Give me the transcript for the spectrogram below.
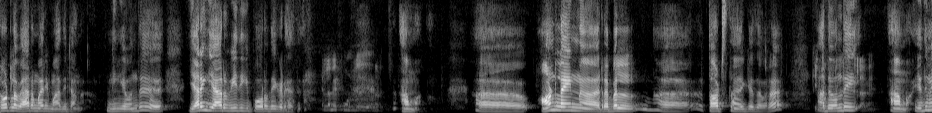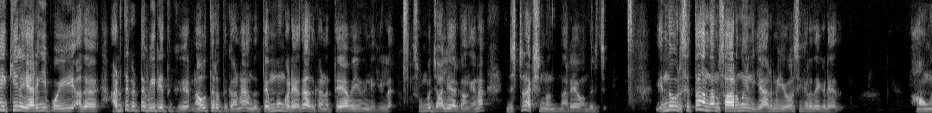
டோட்டலாக வேறு மாதிரி மாற்றிட்டாங்க நீங்கள் வந்து இறங்கி யாரும் வீதிக்கு போகிறதே கிடையாது. எல்லாமே ஃபோன்லேயே ஆமாம் ஆன்லைன் ரெபல் தாட்ஸ் தான் இருக்கே தவிர அது வந்து ஆமாம் எதுவுமே கீழே இறங்கி போய் அதை அடுத்த கட்ட வீரியத்துக்கு நவுத்துறதுக்கான அந்த தெம்பும் கிடையாது. அதுக்கான தேவையும் இன்னைக்கு இல்லை. ரொம்ப ஜாலியாக இருக்காங்க. ஏன்னா டிஸ்ட்ராக்ஷன் வந்து நிறையா வந்துருச்சு. எந்த ஒரு சித்தாந்தம் சார்ந்தும் இன்றைக்கி யாருமே யோசிக்கிறதே கிடையாது. அவங்க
